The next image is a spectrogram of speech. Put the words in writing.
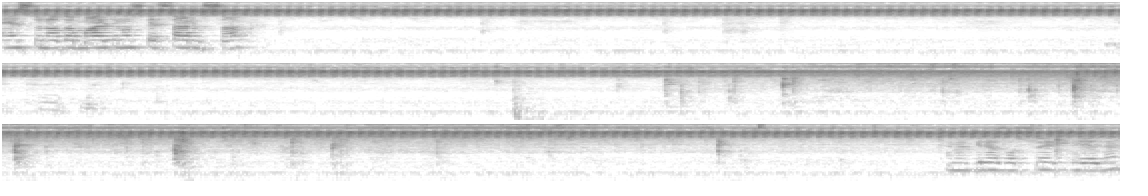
En sona da maydanoz ve sarımsak. Biraz da su ekleyelim.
